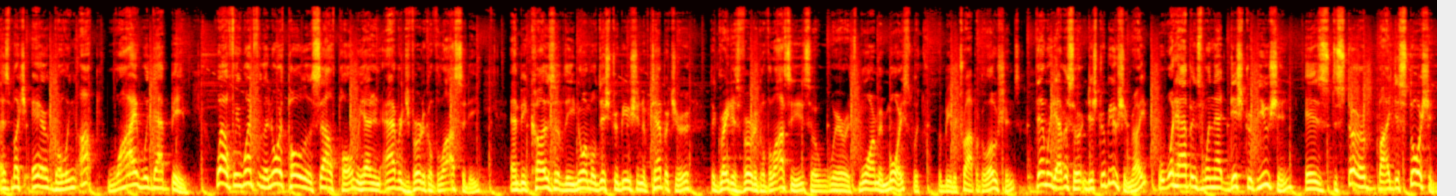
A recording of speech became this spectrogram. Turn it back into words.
as much air going up. Why would that be? Well, if we went from the North Pole to the South Pole, we had an average vertical velocity, and because of the normal distribution of temperature, the greatest vertical velocities, so where it's warm and moist, which would be the tropical oceans, then we'd have a certain distribution, right? Well, what happens when that distribution is disturbed by distortion?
